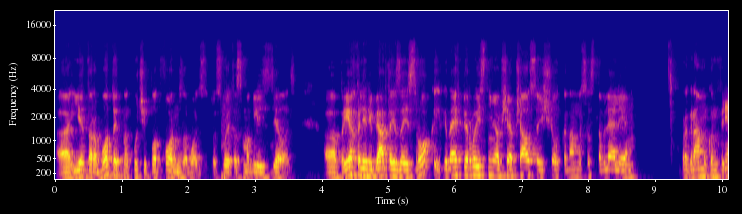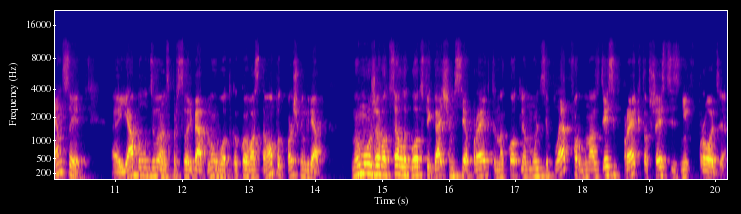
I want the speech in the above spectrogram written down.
э, и это работает на куче платформ заводится, то есть вы это смогли сделать. Э, приехали ребята из Rock, и когда я впервые с ними вообще общался еще, когда мы составляли программу конференции, я был удивлен, спросил ребят, ну вот какой у вас там опыт, впрочем, говорят, ну мы уже вот целый год фигачим все проекты на Kotlin мультиплатформ, у нас 10 проектов, 6 из них в проде.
